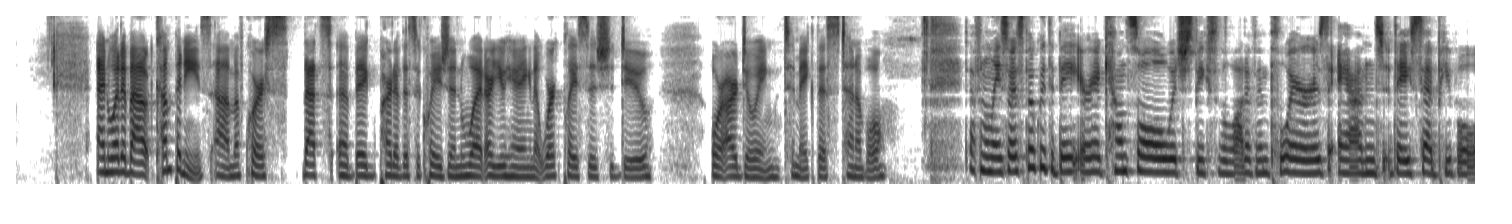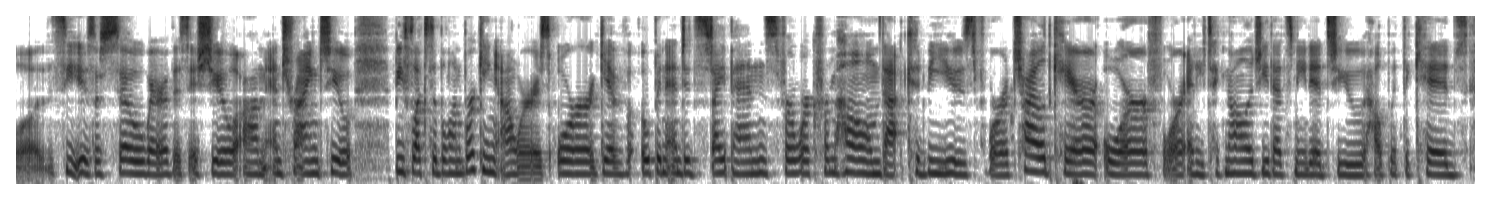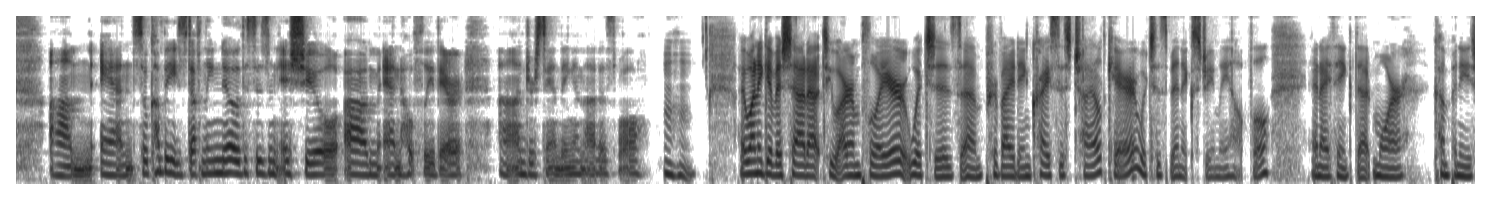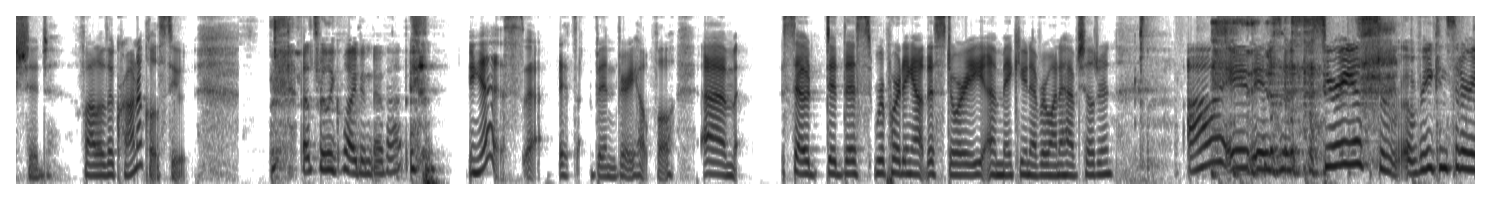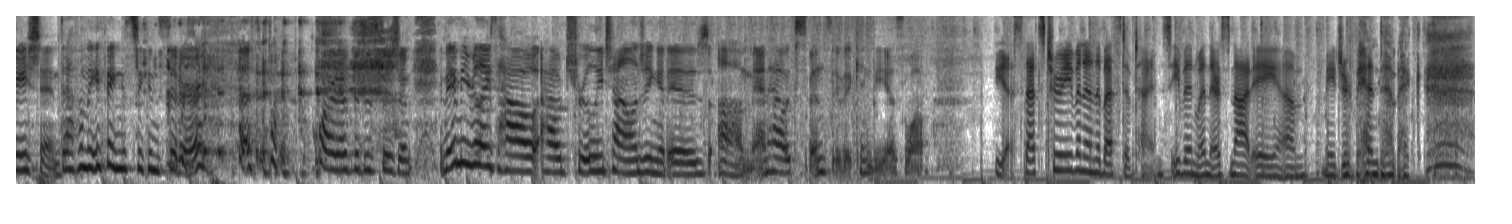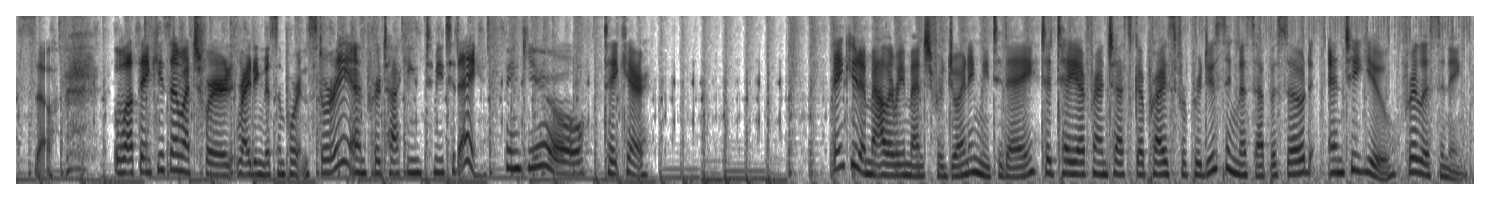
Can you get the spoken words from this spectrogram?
And what about companies? Um, of course, that's a big part of this equation. What are you hearing that workplaces should do or are doing to make this tenable? Definitely. So I spoke with the Bay Area Council, which speaks with a lot of employers, and they said people, CEOs are so aware of this issue um, and trying to be flexible on working hours or give open ended stipends for work from home that could be used for childcare or for any technology that's needed to help with the kids. Um, and so companies definitely know this is an issue, um, and hopefully they're uh, understanding in that as well. Mm-hmm. I want to give a shout out to our employer, which is um, providing crisis childcare, which has been extremely helpful. And I think that more companies should follow the Chronicle suit. That's really cool. I didn't know that. yes, uh, it's been very helpful. Um, so, did this reporting out this story um, make you never want to have children? Ah, it is a serious reconsideration. Definitely things to consider as part of the decision. It made me realize how how truly challenging it is, um, and how expensive it can be as well. Yes, that's true even in the best of times, even when there's not a um, major pandemic. So, well, thank you so much for writing this important story and for talking to me today. Thank you. Take care. Thank you to Mallory Moench for joining me today, to Taya Francesca Price for producing this episode, and to you for listening.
